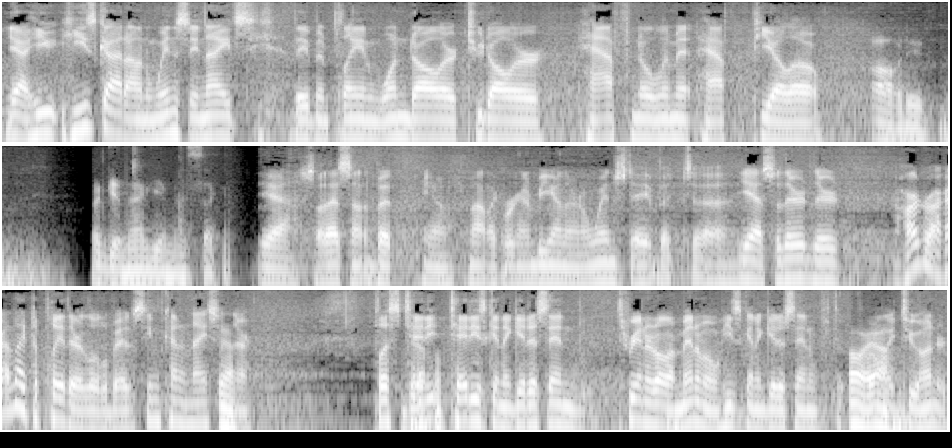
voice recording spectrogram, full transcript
yeah, he he's got on Wednesday nights. They've been playing one dollar, two dollar, half no limit, half PLO. oh, dude. I'd get in that game in a second. Yeah, so that's not, but you know, not like we're going to be on there on Wednesday, but uh, yeah, so they're they're Hard Rock. I'd like to play there a little bit. It seemed kind of nice in there. Plus, Teddy Teddy's going to get us in three hundred dollar minimum. He's going to get us in for, for yeah. only two hundred.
